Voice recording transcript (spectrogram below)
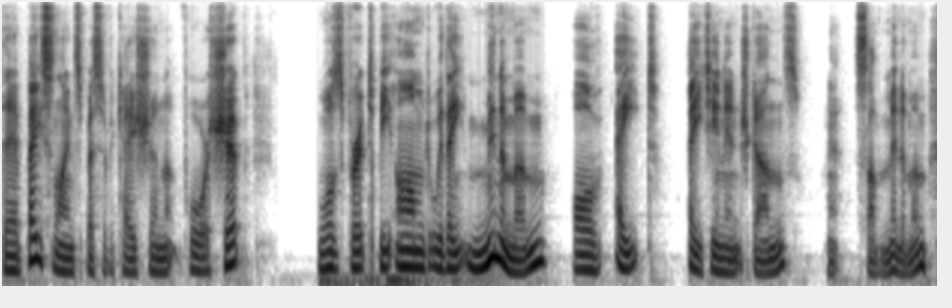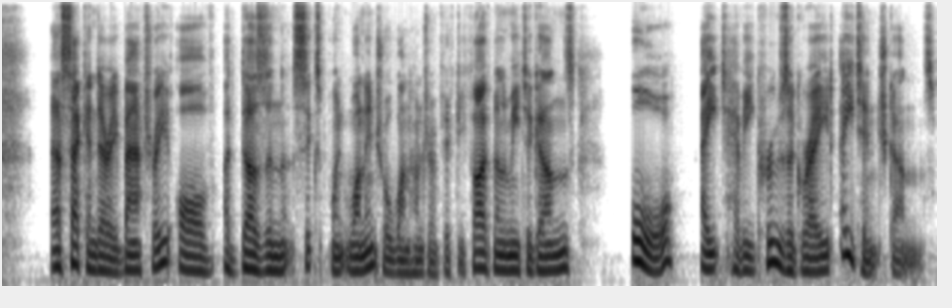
their baseline specification for a ship was for it to be armed with a minimum of eight 18 inch guns, some minimum, a secondary battery of a dozen 6.1 inch or 155 millimeter guns, or eight heavy cruiser grade 8 inch guns.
